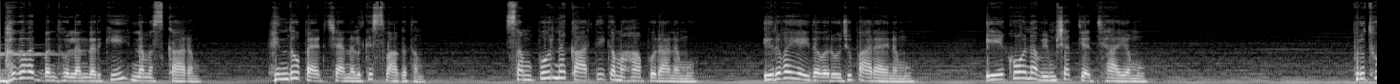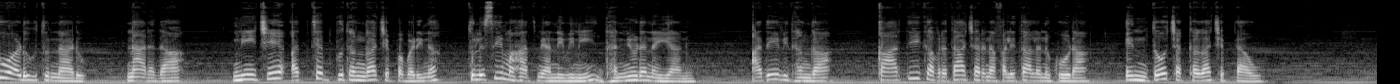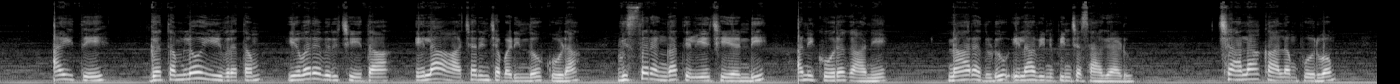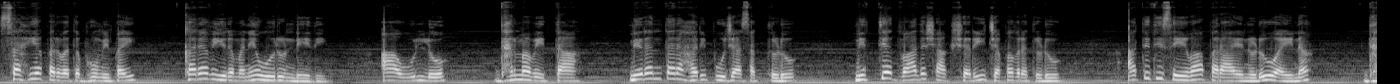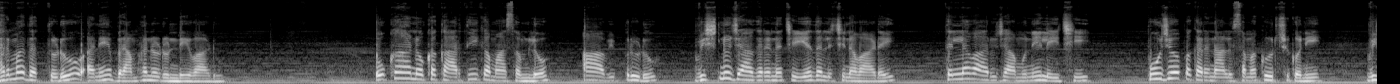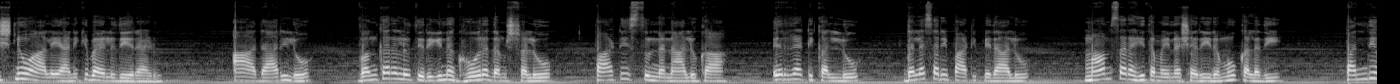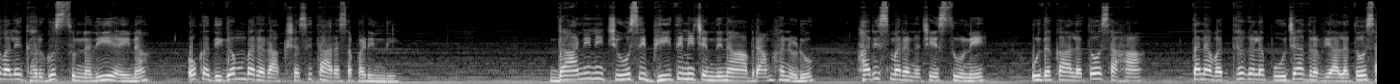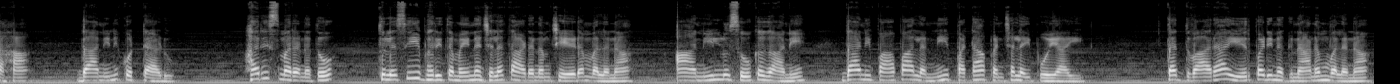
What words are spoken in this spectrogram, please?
భగవద్బంధువులందరికీ నమస్కారం. హిందూ ప్యాడ్ ఛానల్కి స్వాగతం. సంపూర్ణ కార్తీక మహాపురాణము ఇరవై ఐదవ రోజు పారాయణము ఏకోన వింశత్యధ్యాయము పృథు అడుగుతున్నాడు నారదా నీచే అత్యద్భుతంగా చెప్పబడిన తులసీ మహాత్మ్యాన్ని విని ధన్యుడనయ్యాను. అదేవిధంగా కార్తీక వ్రతాచరణ ఫలితాలను కూడా ఎంతో చక్కగా చెప్పావు. అయితే గతంలో ఈ వ్రతం ఎవరెవరి చేత ఎలా ఆచరించబడిందో కూడా విస్తరంగా తెలియచేయండి అని కోరగానే నారదుడు ఇలా వినిపించసాగాడు. చాలా కాలం పూర్వం సహ్యపర్వత భూమిపై కరవీరమనే ఊరుండేది. ఆ ఊళ్ళో ధర్మవేత్త నిరంతర హరిపూజాసక్తుడు నిత్య ద్వాదశాక్షరి జపవ్రతుడు అతిథి సేవా పరాయణుడు అయిన ధర్మదత్తుడు అనే బ్రాహ్మణుడుండేవాడు. ఒకానొక కార్తీక మాసంలో ఆ విప్రుడు విష్ణు జాగరణ చెయ్యదలిచిన వాడై తెల్లవారుజామునే లేచి పూజోపకరణాలు సమకూర్చుకొని విష్ణు ఆలయానికి బయలుదేరాడు. ఆ దారిలో వంకరలు తిరిగిన ఘోరదంశ్రలు పాటిస్తున్న నాలుక ఎర్రటి కళ్ళు దలసరిపాటి పెదాలు మాంసరహితమైన శరీరము కలది. పందివలె గర్గుస్తున్నది అయిన ఒక దిగంబర రాక్షసి తారసపడింది. దానిని చూసి భీతిని చెందిన ఆ బ్రాహ్మణుడు హరిస్మరణ చేస్తూనే ఉదకాలతో సహా తన వద్ద గల పూజా ద్రవ్యాలతో సహా దానిని కొట్టాడు. హరిస్మరణతో తులసీభరితమైన జలతాడనం చేయడం వలన ఆ నీళ్ళు సోకగానే దాని పాపాలన్నీ పటాపంచలైపోయాయి. తద్వారా ఏర్పడిన జ్ఞానం వలన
